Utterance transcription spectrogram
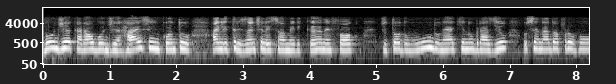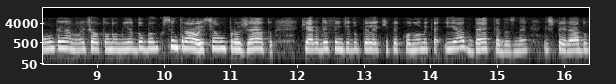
Bom dia, Carol. Bom dia, Raíssa. Enquanto a eletrizante eleição americana é foco de todo mundo, né? Aqui no Brasil, o Senado aprovou ontem à noite a autonomia do Banco Central. Esse é um projeto que era defendido pela equipe econômica e há décadas, né? Esperado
